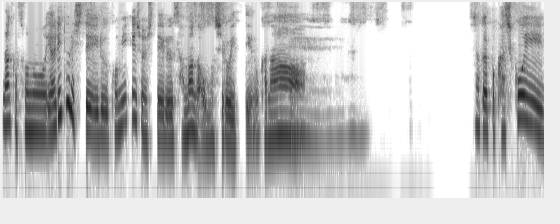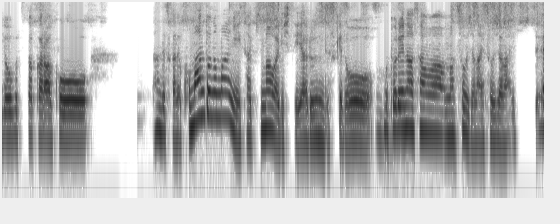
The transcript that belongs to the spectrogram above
なんかその、やりとりしている、コミュニケーションしている様が面白いっていうのかな。なんかやっぱ賢い動物だから、こう、なんですかね、コマンドの前に先回りしてやるんですけど、うん。トレーナーさんは、まあそうじゃない、そうじゃないって。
